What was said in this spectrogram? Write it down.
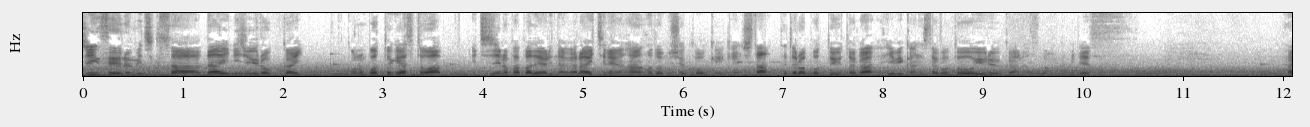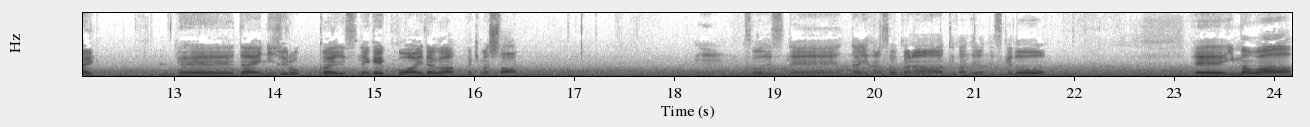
人生の道草第26回。このポッドキャストは一児のパパでありながら1年半ほど無職を経験したテトラポットユータが日々感じたことをゆるく話す番組です。はい。えー、第26回ですね。結構間が空きました。うんそうですね。何話そうかなって感じなんですけど、えー、今は、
